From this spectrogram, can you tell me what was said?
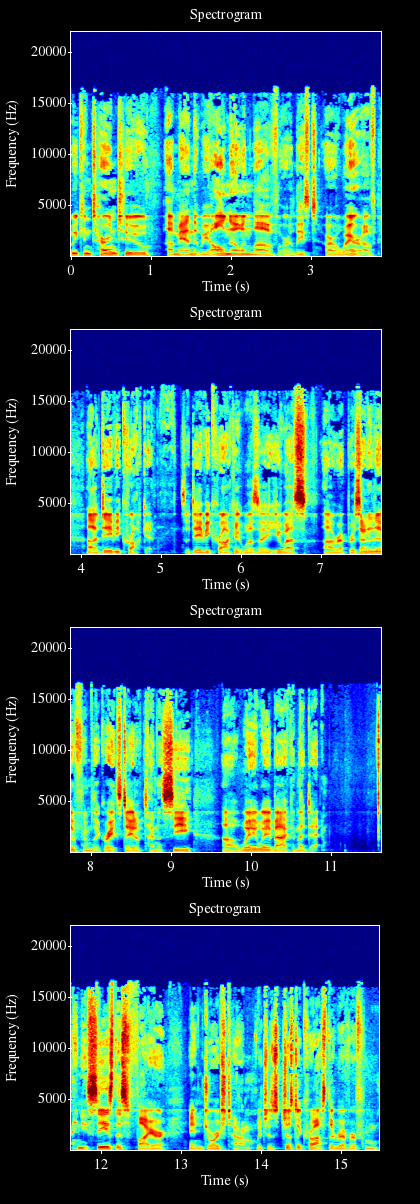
we can turn to a man that we all know and love, or at least are aware of, uh, Davy Crockett. So, Davy Crockett was a U.S. Uh, representative from the great state of Tennessee uh, way, way back in the day. And he sees this fire in Georgetown, which is just across the river from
